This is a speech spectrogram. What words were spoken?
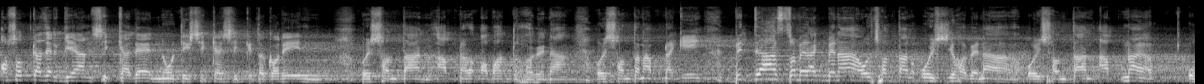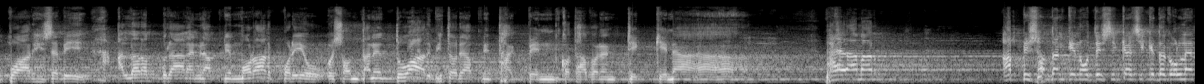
অসৎ কাজের জ্ঞান শিক্ষা দেন, নৈতিক শিক্ষায় শিক্ষিত করেন। ওই সন্তান আপনার অবাধ্য হবে না। ওই সন্তান আপনাকে বৃদ্ধাশ্রমে রাখবে না। ওই সন্তান ঐশী হবে না। ওই সন্তান আপনার উপহার হিসেবে আল্লাহ রাব্বুল আলমিন আপনি মরার পরেও ওই সন্তানের দোয়ার ভিতরে আপনি থাকবেন। কথা বলেন ঠিক কিনা? ভাইরা আমার, আপনি সন্তানকে নৈতিক শিক্ষায় শিক্ষিত করলেন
